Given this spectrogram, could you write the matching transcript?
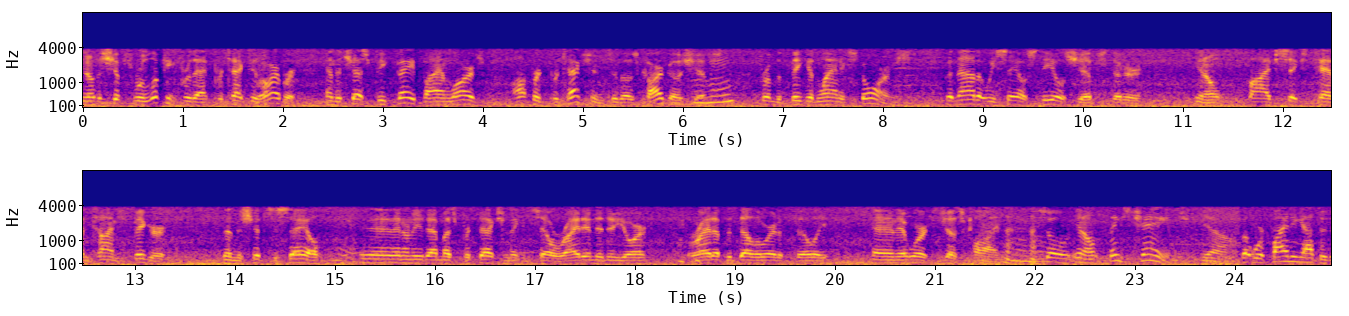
you know, the ships were looking for that protected harbor. And the Chesapeake Bay, by and large, offered protection to those cargo ships Mhm. from the big Atlantic storms. But now that we sail steel ships that are, you know, five, six, ten times bigger than the ships to sail, eh, they don't need that much protection. They can sail right into New York, right up the Delaware to Philly, and it works just fine. Mhm. So, you know, things change. Yeah. But we're finding out that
